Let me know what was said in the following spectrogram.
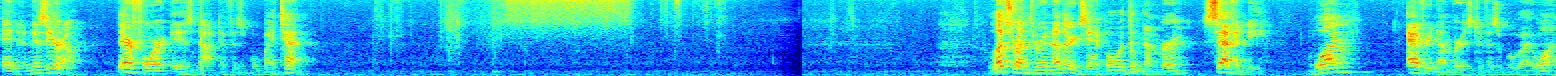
end in a 0. Therefore, it is not divisible by 10. Let's run through another example with the number 70. 1, every number is divisible by 1.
